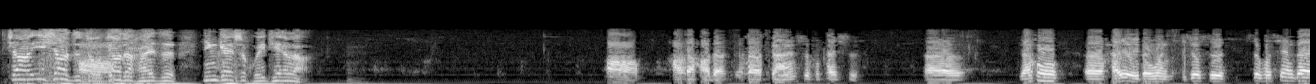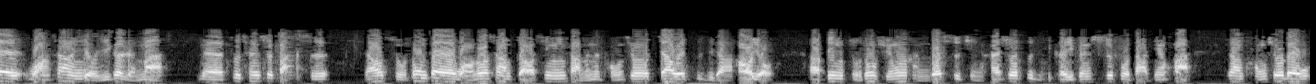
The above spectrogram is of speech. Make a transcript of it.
这样一下子走掉的孩子，应该是回天了。嗯哦，好的好的，呃，感恩师傅开示。呃，然后呃还有一个问题就是，师傅现在网上有一个人嘛，呃自称是法师，然后主动在网络上找心灵法门的同修加为自己的好友啊、并主动询问很多事情，还说自己可以跟师傅打电话，让同修的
